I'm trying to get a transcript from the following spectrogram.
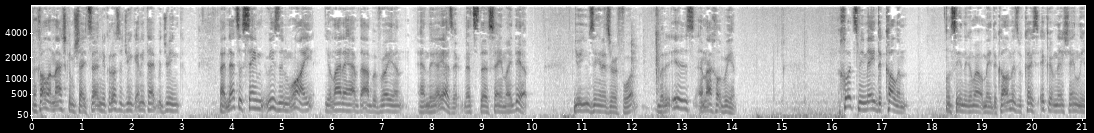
And you could also drink any type of drink. And that's the same reason why you're allowed to have the Abu and the Yazer. That's the same idea. You're using it as a refuah, but it is a machal briyah. Chutz made the column. We'll see in the Gemara what made the column is because ikrim neishen li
